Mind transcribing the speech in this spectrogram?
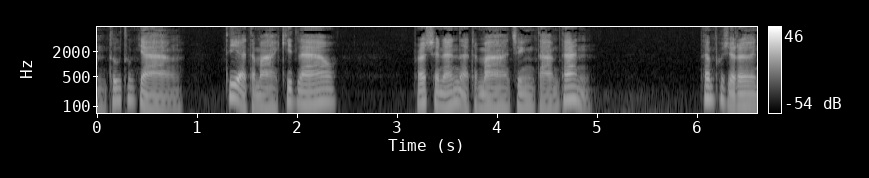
ำทุกๆอย่างที่อาตมาคิดแล้ว เพราะฉะนั้นอาตมาจึงถามท่าน ท่านผู้เจริญ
